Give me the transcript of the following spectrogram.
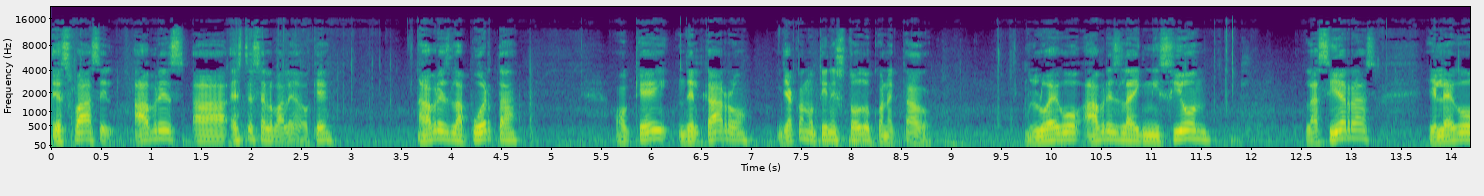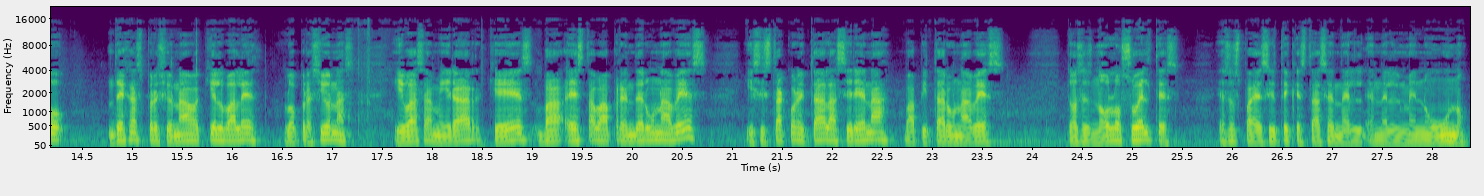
es fácil. Abres, a este es el valedo, ¿ok? Abres la puerta, ¿ok? Del carro, ya cuando tienes todo conectado. Luego abres la ignición, la cierras y luego dejas presionado aquí el ballet. Lo presionas y vas a mirar que es, va, esta va a prender una vez y si está conectada la sirena va a pitar una vez. Entonces no lo sueltes. Eso es para decirte que estás en el, en el menú 1.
